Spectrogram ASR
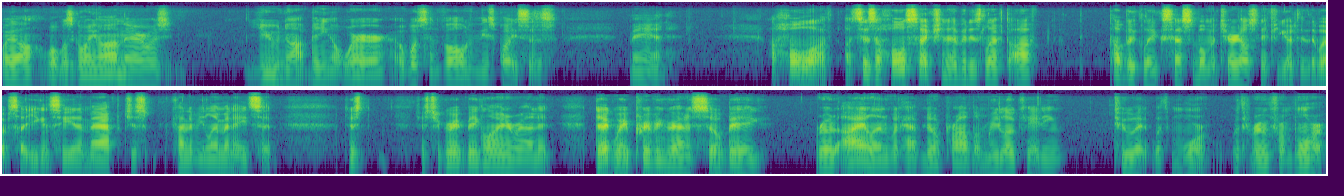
Well, what was going on there was you not being aware of what's involved in these places. Man, a whole it says a whole section of it is left off publicly accessible materials, and if you go to the website, you can see the map just kind of eliminates it. Just just a great big line around it. Dugway Proving Ground is so big, Rhode Island would have no problem relocating to it with more with room for more.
